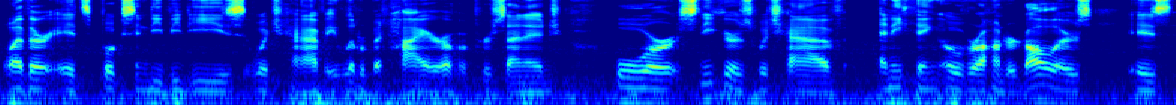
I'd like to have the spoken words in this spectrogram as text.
whether it's books and DVDs which have a little bit higher of a percentage or sneakers which have anything over a $100 is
